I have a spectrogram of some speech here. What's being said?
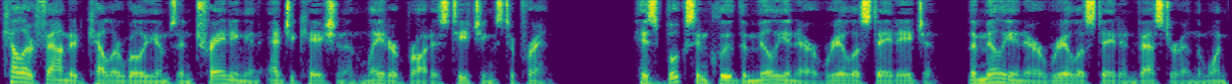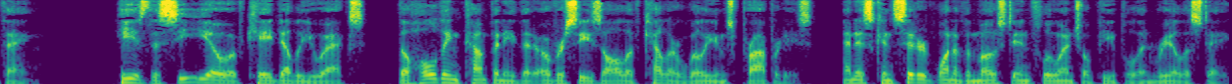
Keller founded Keller Williams in training and education and later brought his teachings to print. His books include The Millionaire Real Estate Agent, The Millionaire Real Estate Investor and The One Thing. He is the CEO of KWX, the holding company that oversees all of Keller Williams properties, and is considered one of the most influential people in real estate.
